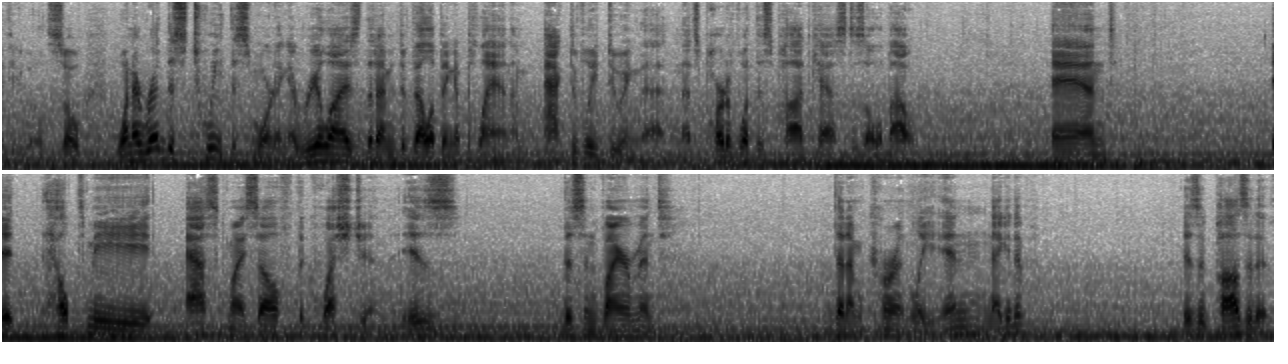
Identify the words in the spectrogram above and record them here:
if you will. So, when I read this tweet this morning, I realized that I'm developing a plan. I'm actively doing that, and that's part of what this podcast is all about. And it helped me ask myself the question is this environment that I'm currently in negative? Is it positive?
